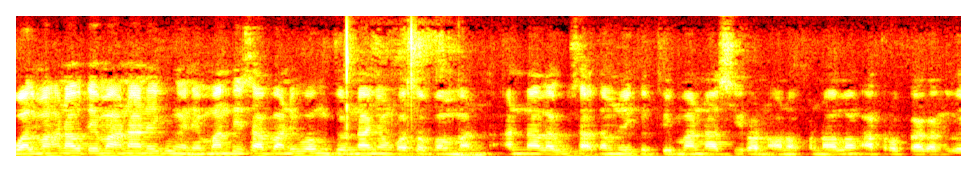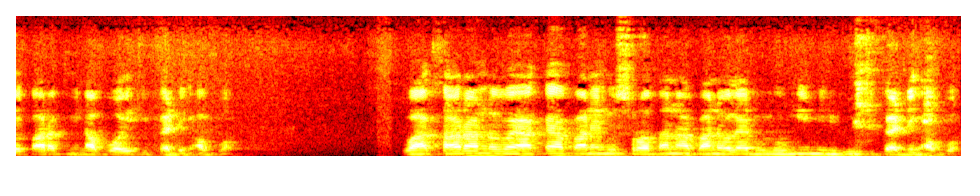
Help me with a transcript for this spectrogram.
Wal makna uti makna iku ngene manti sapane wong jona nyangka sapa man? Anna lahu sak temne kediman nasiron ana penolong akroba kang luwih parek minawa dibanding Allah wa aksaran luwih akeh apane nusrotan apane oleh nulungi minggu dibanding Allah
